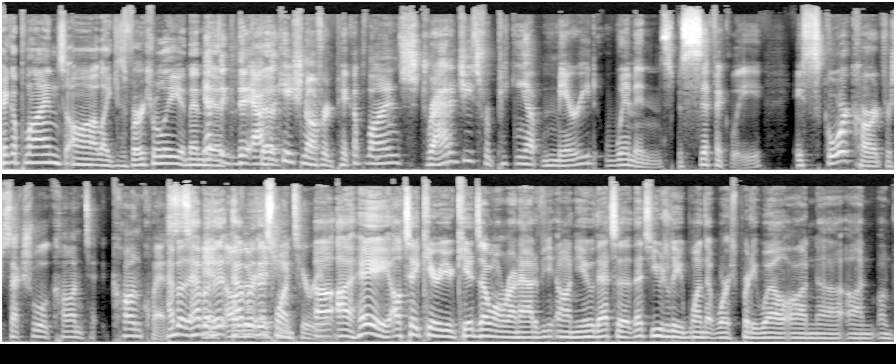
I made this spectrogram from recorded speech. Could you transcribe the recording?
pickup lines on like just virtually, and then Yeah, the, the, the application offered pickup lines, strategies for picking up married women specifically, a scorecard for sexual con- conquest. How about how about this, how about this one? Uh, uh, hey, I'll take care of your kids. I won't run out of you, on you. That's a that's usually one that works pretty well on uh, on on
